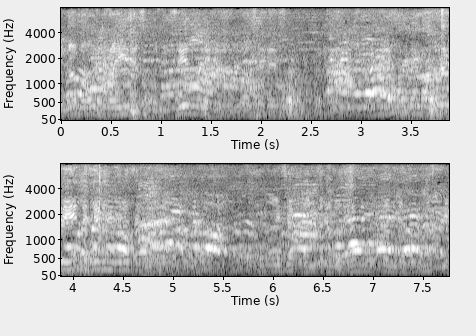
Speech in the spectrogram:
andaba otro ahí desconocido y dije, va a hacer eso. Está bien, le hicieron tres. Como dice Pantera, no son muy pendejos más que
